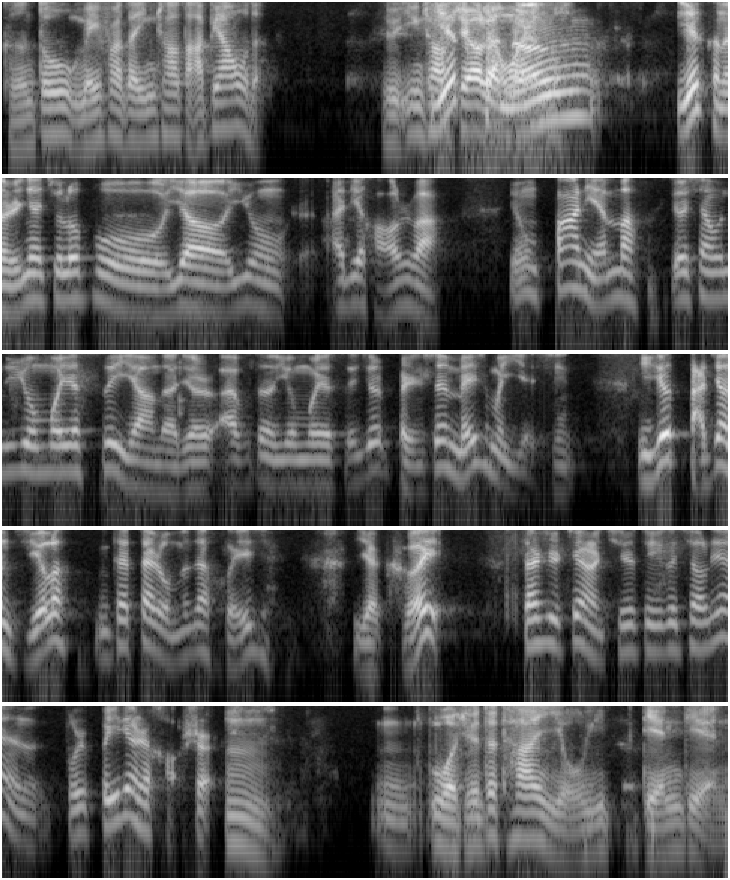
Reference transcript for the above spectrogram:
可能都没法在英超达标的。就英超也是要两万人也可能人家俱乐部要用埃迪豪是吧？用八年嘛，就像用莫耶斯一样的，就是埃弗顿用莫耶斯，就是本身没什么野心，你就打降级了，你再带着我们再回去也可以。但是这样其实对一个教练不是不一定是好事儿。嗯，嗯，我觉得他有一点点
